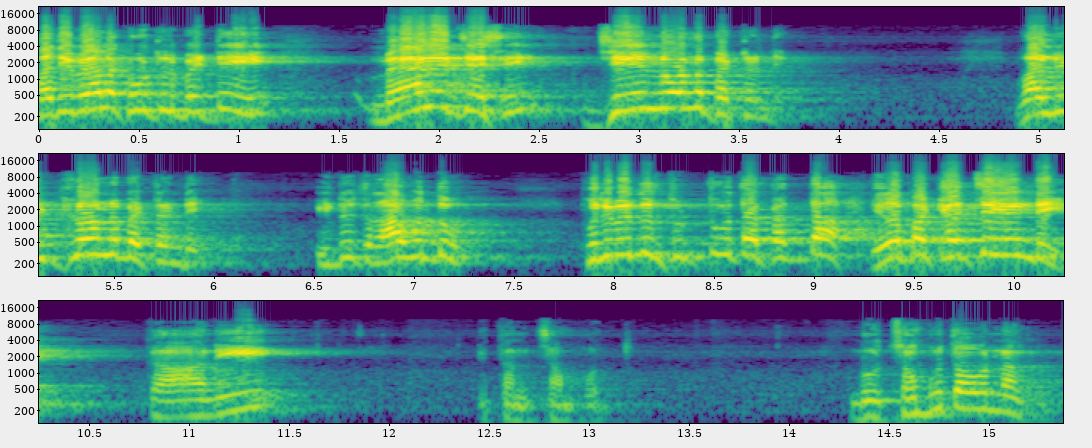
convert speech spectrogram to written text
పదివేల కోట్లు పెట్టి మేనేజ్ చేసి జైల్లోనే పెట్టండి. వాళ్ళ ఇంట్లోనే పెట్టండి. ఇంటి రావద్దు. పులివెదులు చుట్టూతా పెద్ద ఇరప చేయండి. కానీ ఇతను చంపొద్దు. నువ్వు చంపుతావు నాకు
